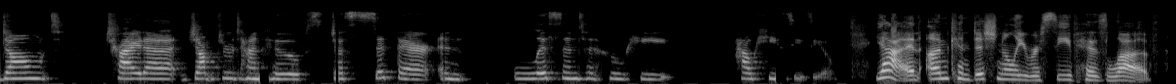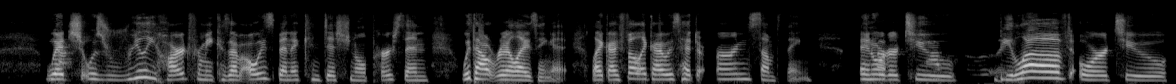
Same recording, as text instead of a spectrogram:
Don't try to jump through 10 hoops. Just sit there and listen to who he how he sees you. Yeah, and unconditionally receive his love which yeah. was really hard for me because I've always been a conditional person without realizing it. Like I felt like I always had to earn something in order to Absolutely. be loved or to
